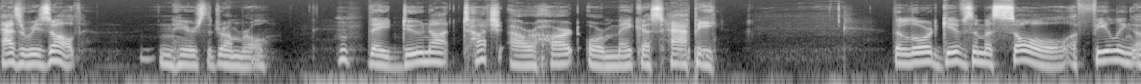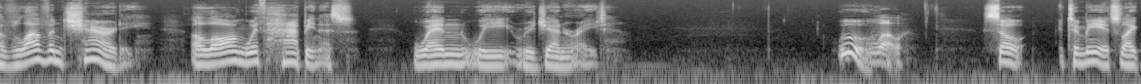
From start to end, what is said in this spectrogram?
As a result, and here's the drum roll, they do not touch our heart or make us happy. The Lord gives them a soul, a feeling of love and charity, along with happiness when we regenerate. Ooh. Whoa. So to me, it's like,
